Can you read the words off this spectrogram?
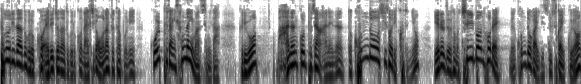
플로리다도 그렇고 애리조나도 그렇고 날씨가 워낙 좋다 보니 골프장이 상당히 많습니다. 그리고 많은 골프장 안에는 또 콘도 시설이 있거든요. 예를 들어서 뭐 7번 홀에 콘도가 있을 수가 있고요.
